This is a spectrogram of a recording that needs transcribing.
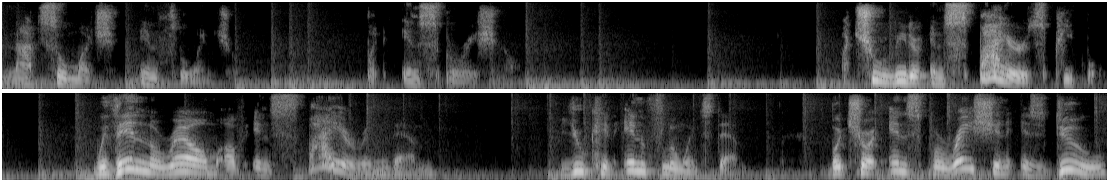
not so much influential, but inspirational. A true leader inspires people. Within the realm of inspiring them, you can influence them. But your inspiration is due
